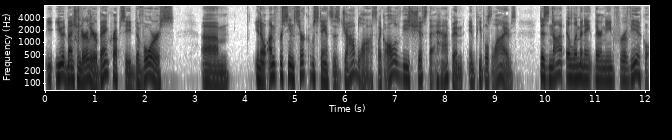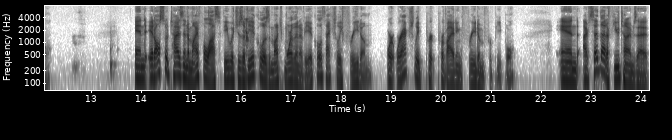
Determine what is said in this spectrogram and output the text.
you had mentioned earlier bankruptcy, divorce um, you know, unforeseen circumstances, job loss, like all of these shifts that happen in people's lives does not eliminate their need for a vehicle. And it also ties into my philosophy, which is a vehicle is much more than a vehicle. It's actually freedom. We're, we're actually pr- providing freedom for people. And I've said that a few times at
